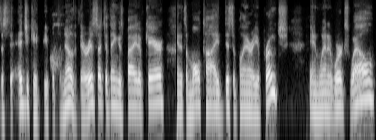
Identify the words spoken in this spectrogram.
just to educate people to know that there is such a thing as palliative care, and it's a multidisciplinary approach. And when it works well,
